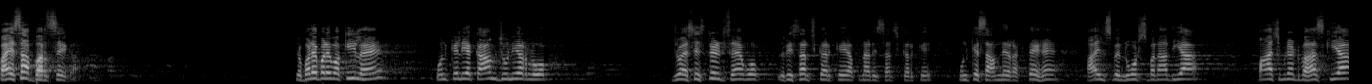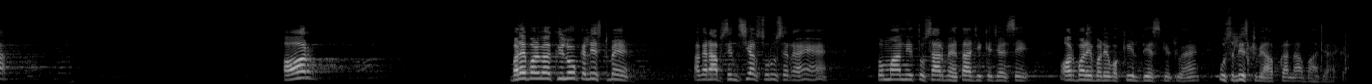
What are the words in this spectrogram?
पैसा बरसेगा। जो बड़े बड़े वकील हैं, उनके लिए काम जूनियर लोग जो असिस्टेंट्स हैं, वो रिसर्च करके, अपना रिसर्च करके उनके सामने रखते हैं। फाइल्स में नोट्स बना दिया, पाँच मिनट बहस किया, और बड़े बड़े वकीलों के लिस्ट में, अगर आप सिंसियर शुरू से रहे हैं तो माननीय तुषार मेहता जी के जैसे और बड़े बड़े वकील देश के जो हैं, उस लिस्ट में आपका नाम आ जाएगा।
